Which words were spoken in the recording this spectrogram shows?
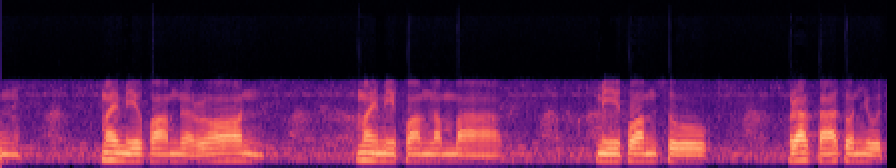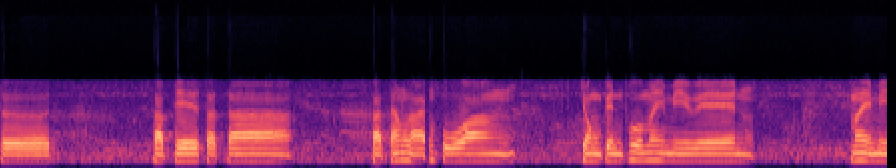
น ไม่มีความเดือดร้อน ไม่มีความลำบาก มีความสุข รักษาตนอยู่เถิด สัพเพสัตตา สัตว์ทั้งหลายปวง จงเป็นผู้ไม่มีเวร ไม่มี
